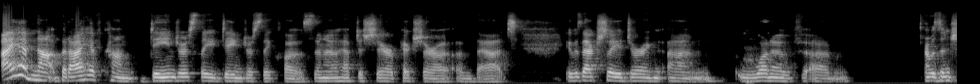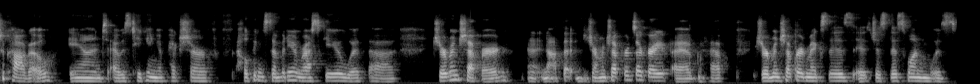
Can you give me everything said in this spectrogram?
I have not, but I have come dangerously, dangerously close. And I'll have to share a picture of that. It was actually during um, one of, um, I was in Chicago and I was taking a picture helping somebody in rescue with a German Shepherd. Not that German Shepherds are great. I have German Shepherd mixes. It's just this one was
